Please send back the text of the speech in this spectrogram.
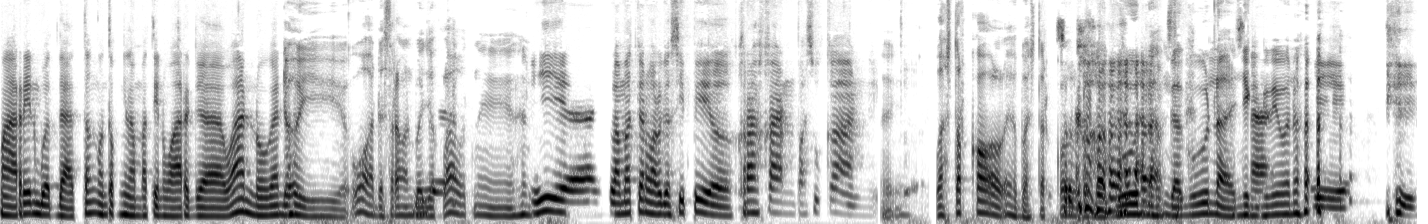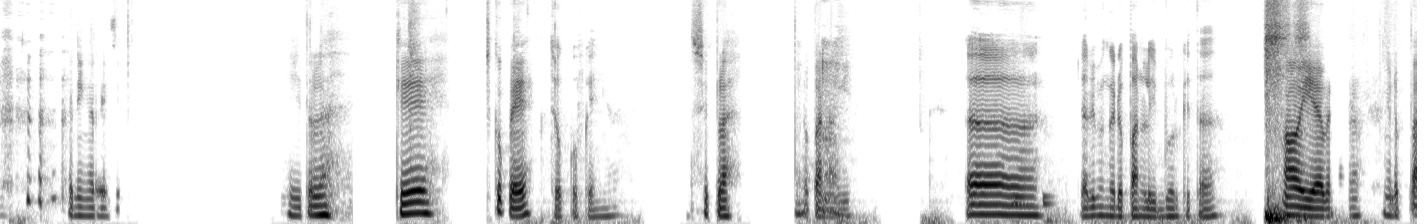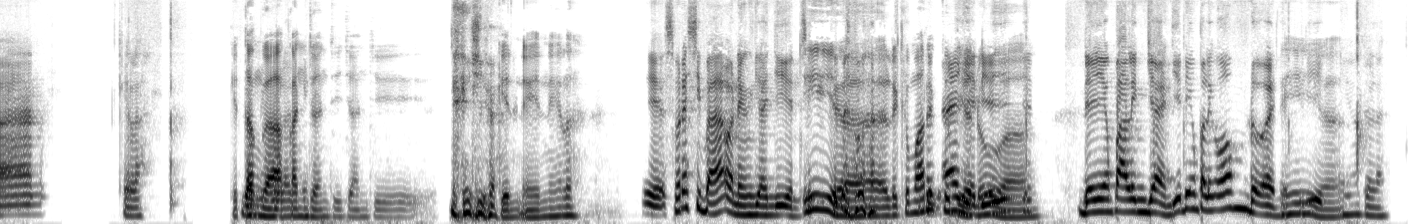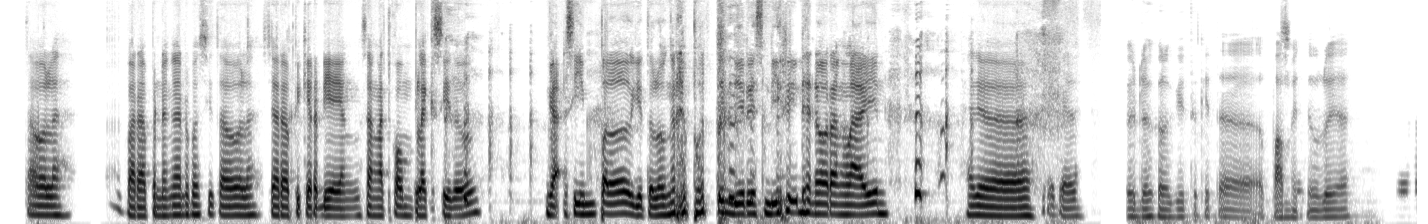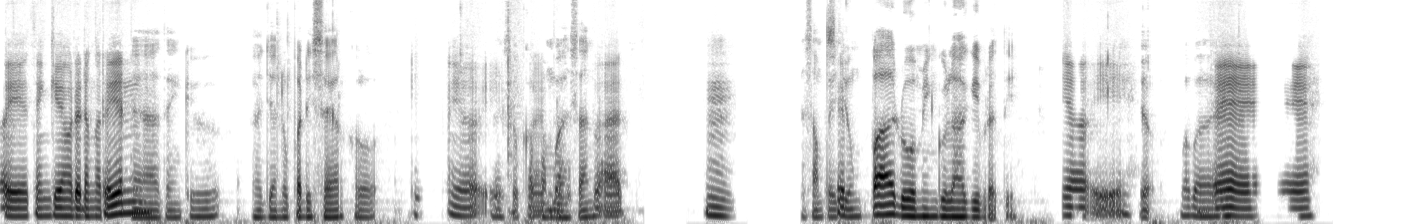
Marin buat datang untuk nyelamatin warga Wano kan. Oh iya, wah ada serangan bajak laut nih. Iya, selamatkan warga sipil, kerahkan pasukan. Gitu. Buster Call, ya Buster Call nggak Call. guna, nggak guna anjing Nah. gini mana? Iya. Ini ngeri sih. Ya, itulah. Oke, cukup ya. Cukup kayaknya. Sip lah. Minggu depan lagi. Eh, Jadi minggu depan libur kita. Oh iya benar. Minggu depan. Oke lah. Kita nggak akan janji-janji Iya. bikin ini lah. Iya, sebenarnya si Baon yang janjiin sih. Iya, di kemarin tuh dia dia- doang. Dia yang paling janji, dia yang paling omdo aja. Jadi, Iya. ya udahlah. Tahu lah. Para pendengar pasti tahu lah cara pikir dia yang sangat kompleks itu. Nggak simple gitu loh, ngerepotin diri sendiri dan orang lain. Aduh, udah. Udah kalau gitu kita pamit dulu ya. Oh iya, thank you yang udah dengerin. Ya, thank you. Eh, jangan lupa di-share kalau Iya, Ya, iya. suka pembahasan. buat- Hmm, sampai Sip. jumpa dua minggu lagi berarti. ya iya. Bye bye. Eh, eh.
